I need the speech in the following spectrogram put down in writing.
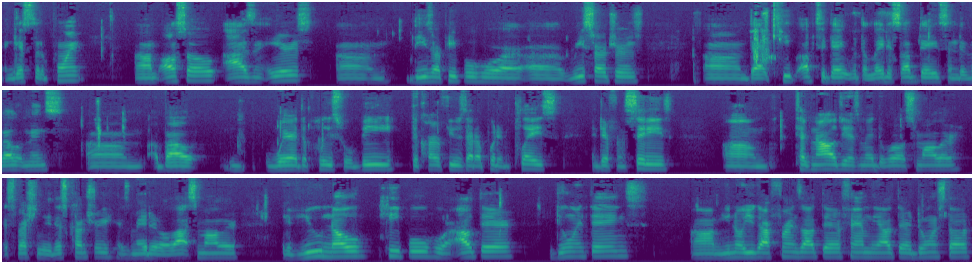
and gets to the point. Um, also, eyes and ears. Um, these are people who are uh, researchers um, that keep up to date with the latest updates and developments um, about where the police will be, the curfews that are put in place in different cities. Um, technology has made the world smaller, especially this country has made it a lot smaller. If you know people who are out there doing things, um, you know you got friends out there, family out there doing stuff,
